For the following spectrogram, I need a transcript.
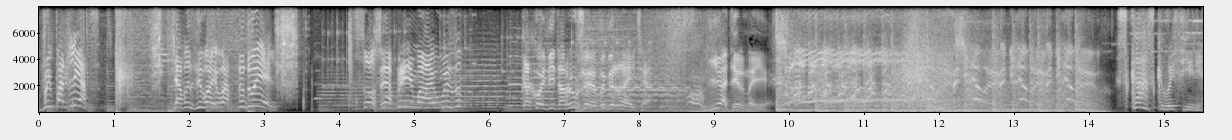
вы подлец! Я вызываю вас на дуэль! Что же, я принимаю вызов! Какой вид оружия выбираете? Ядерные! Сказка в эфире!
